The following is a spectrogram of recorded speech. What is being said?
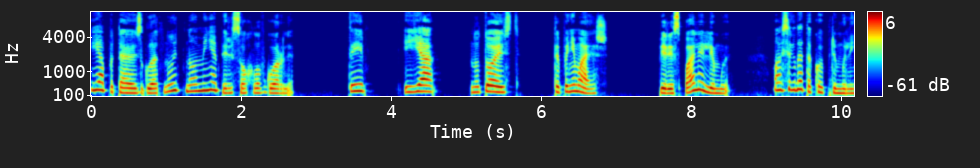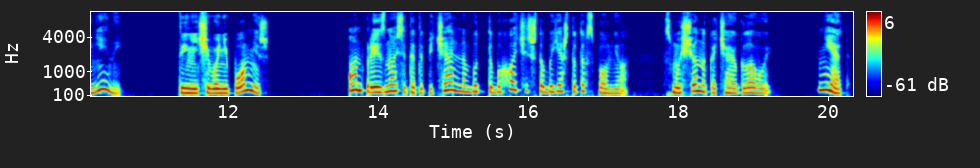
Я пытаюсь глотнуть, но у меня пересохло в горле. Ты и я... Ну, то есть... Ты понимаешь. Переспали ли мы? Он всегда такой прямолинейный. Ты ничего не помнишь? Он произносит это печально, будто бы хочет, чтобы я что-то вспомнила. Смущенно качаю головой. Нет.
